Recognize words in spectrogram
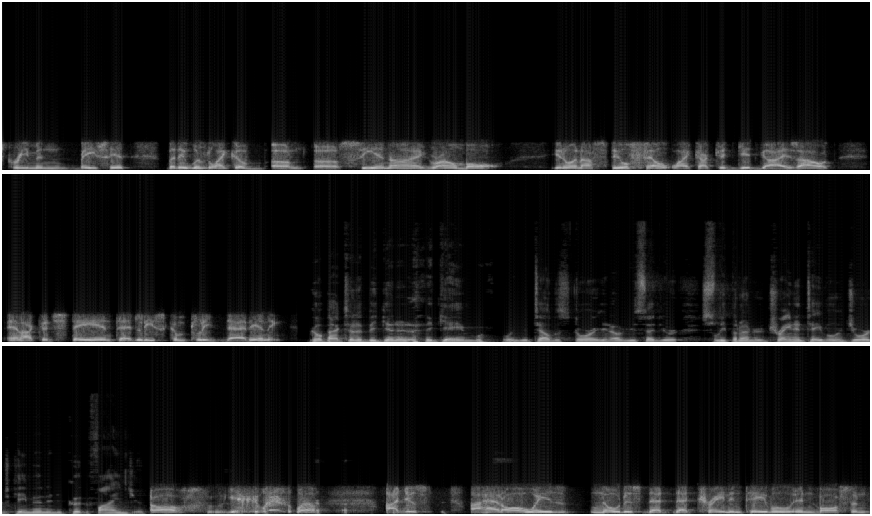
screaming base hit, but it was like a, a, a seeing-eye ground ball. You know, and I still felt like I could get guys out and I could stay in to at least complete that inning go back to the beginning of the game when you tell the story. You know, you said you were sleeping under the training table and George came in and he couldn't find you. Oh, yeah. Well, I just I had always noticed that that training table in Boston.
